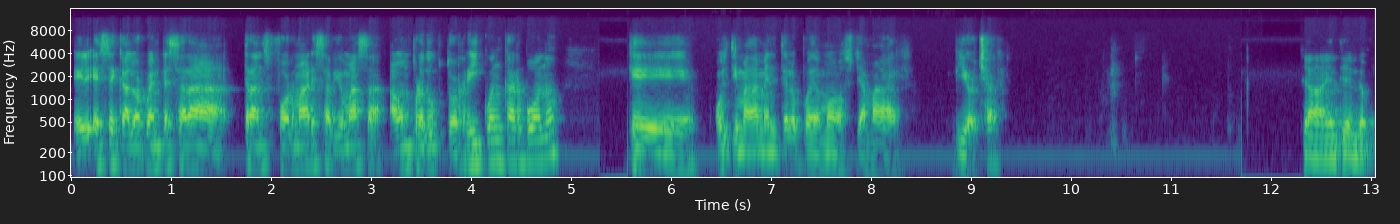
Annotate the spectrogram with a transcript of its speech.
ese calor va a empezar a transformar esa biomasa a un producto rico en carbono que últimamente lo podemos llamar biochar. Ya entiendo.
